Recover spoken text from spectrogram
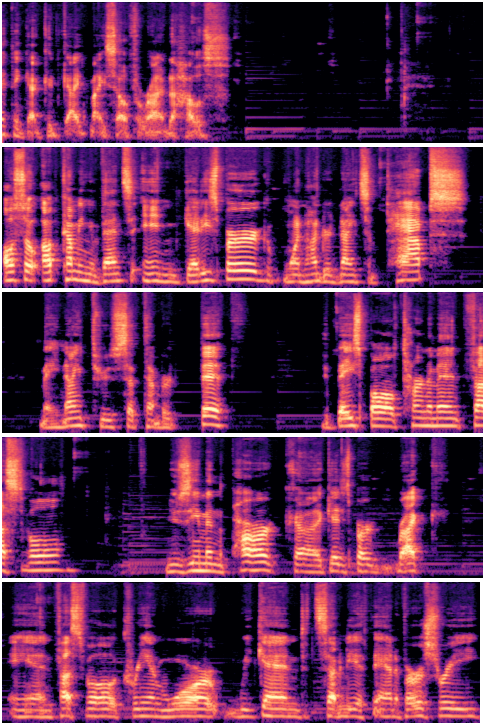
I think I could guide myself around a house. Also, upcoming events in Gettysburg 100 Nights of Taps, May 9th through September 5th, the Baseball Tournament Festival, Museum in the Park, uh, Gettysburg Rec and Festival, Korean War Weekend 70th Anniversary,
